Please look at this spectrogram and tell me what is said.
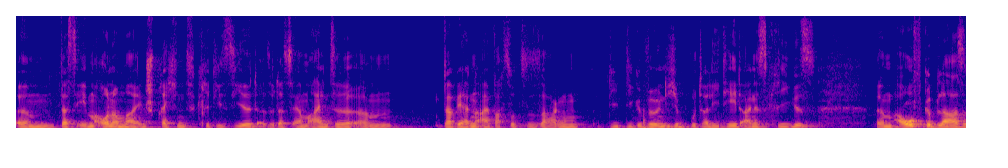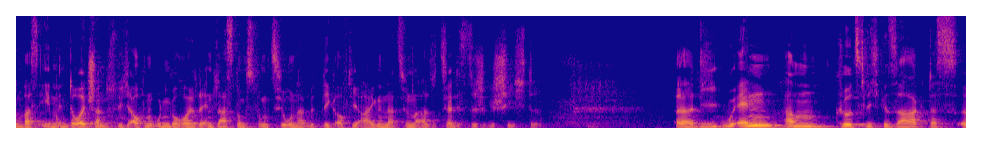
ähm, das eben auch nochmal entsprechend kritisiert. Also, dass er meinte, ähm, da werden einfach sozusagen die, die gewöhnliche Brutalität eines Krieges ähm, aufgeblasen, was eben in Deutschland natürlich auch eine ungeheure Entlastungsfunktion hat mit Blick auf die eigene nationalsozialistische Geschichte. Äh, die UN haben kürzlich gesagt, dass äh,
